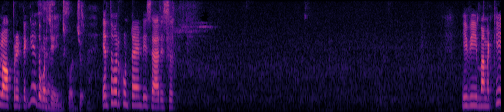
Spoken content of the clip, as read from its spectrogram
బ్లాక్ ప్రింటింగ్ ఏదో ఒకటి చేయించుకోవచ్చు. ఎంతవరకు ఉంటాయండి ఈ శారీస్ ఇవి మనకి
